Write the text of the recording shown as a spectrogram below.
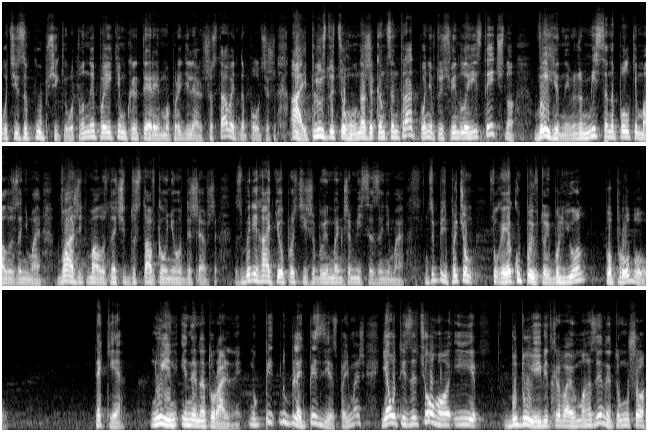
оці закупщики, от вони по яким критеріям определяють, що ставить на полці. Що... А, і плюс до цього, у нас же концентрат, поняв, тобто він логістично вигідний, він місця на полки мало займає, важить мало, значить доставка у нього дешевше. Зберігати його простіше, бо він менше місця займає. Ну, Причому, слухай, я купив той бульйон, попробував. Таке. Ну і, і не натуральний. Ну, пі, ну блядь, піздець, розумієш? Я от із-за цього і будую і відкриваю магазини, тому що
